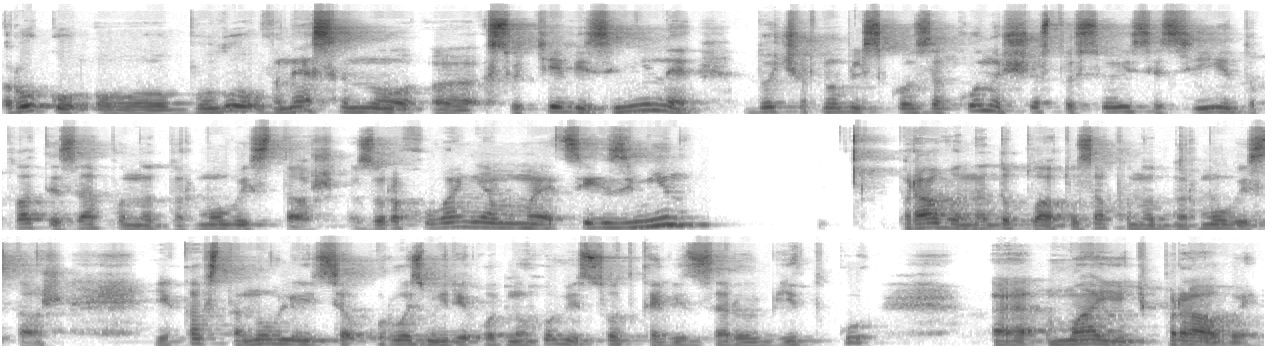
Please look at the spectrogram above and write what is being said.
року, було внесено е, суттєві зміни до Чорнобильського закону, що стосується цієї доплати за понаднормовий стаж. З урахуванням е, цих змін. Право на доплату за понаднормовий стаж, яка встановлюється у розмірі 1% від заробітку, е, мають право е,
